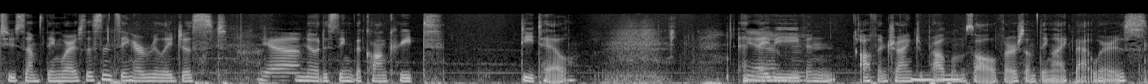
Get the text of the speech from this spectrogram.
to something, whereas the sensing are really just yeah. noticing the concrete detail. And yeah. maybe even often trying to mm-hmm. problem solve or something like that, whereas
